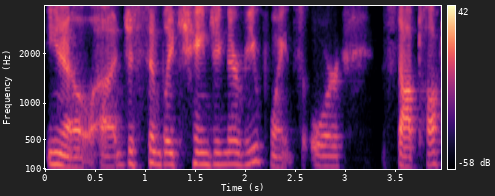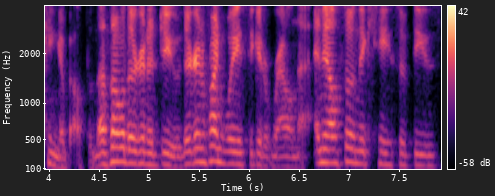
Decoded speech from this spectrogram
you know, uh, just simply changing their viewpoints or stop talking about them. That's not what they're going to do. They're going to find ways to get around that. And also in the case of these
